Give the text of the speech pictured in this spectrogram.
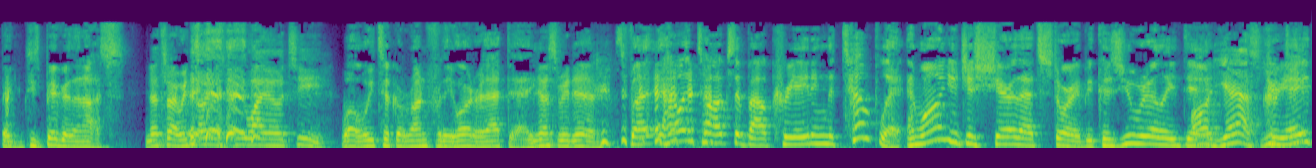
big, he's bigger than us. That's right. We thought it was BYOT. Well, we took a run for the order that day. Yes, we did. but how he talks about creating the template. And why don't you just share that story because you really did. Oh, yes, you did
